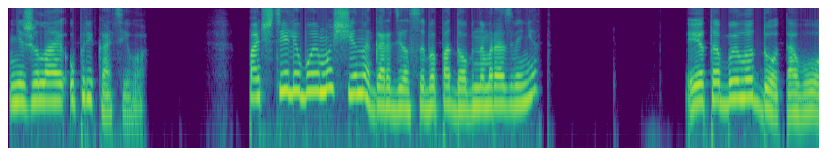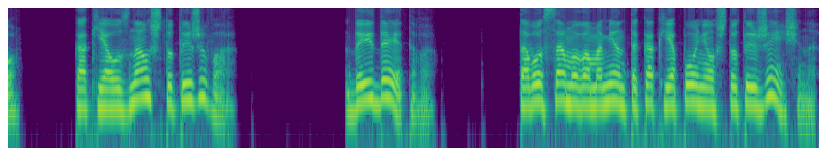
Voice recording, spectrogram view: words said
не желая упрекать его. Почти любой мужчина гордился бы подобным, разве нет? Это было до того, как я узнал, что ты жива. Да и до этого. Того самого момента, как я понял, что ты женщина.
